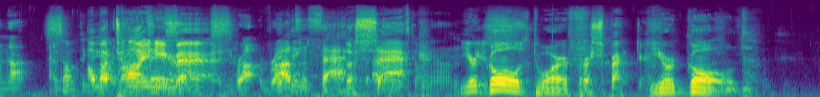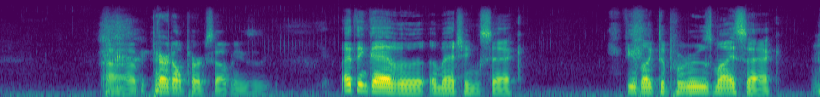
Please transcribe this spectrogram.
I'm not. I'm, Something I'm a tiny rods. man. Ro- rods and sacks. the I sack- don't what's going on. You're gold, dwarf. Perspective. You're gold. Uh, Peridot perks up and he's like, I think I have a, a matching sack. If you'd like to peruse my sack.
